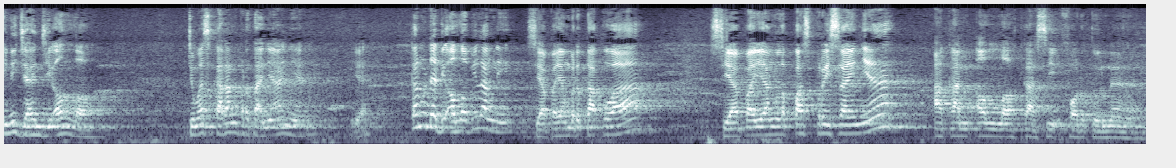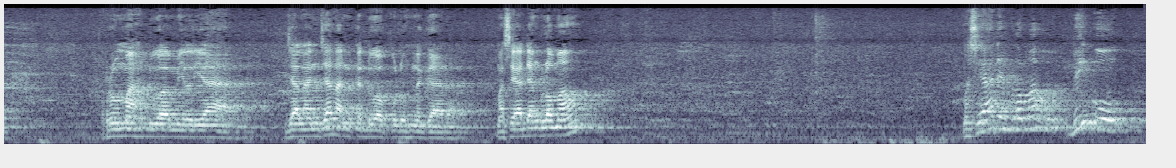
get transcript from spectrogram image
Ini janji Allah. Cuma sekarang pertanyaannya, ya, Kan udah di Allah bilang nih, siapa yang bertakwa, siapa yang lepas perisainya akan Allah kasih fortuna. Rumah 2 miliar, jalan-jalan ke 20 negara. Masih ada yang belum mau? Masih ada yang belum mau? Bingung.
